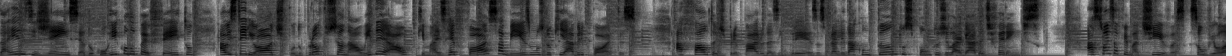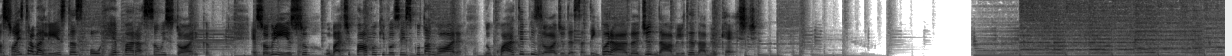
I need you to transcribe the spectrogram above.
da exigência do currículo perfeito ao estereótipo do profissional ideal que mais reforça abismos do que abre portas. A falta de preparo das empresas para lidar com tantos pontos de largada diferentes. Ações afirmativas são violações trabalhistas ou reparação histórica. É sobre isso o bate-papo que você escuta agora, no quarto episódio dessa temporada de WTWcast.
